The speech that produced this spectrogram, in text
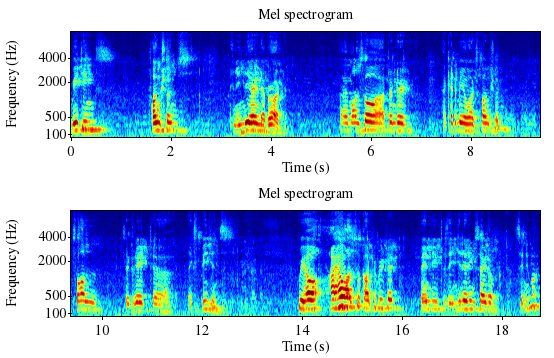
meetings, functions in India and abroad. I am also attended Academy Awards function. It's all it's a great uh, experience. We have, I have also contributed mainly to the engineering side of cinema.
